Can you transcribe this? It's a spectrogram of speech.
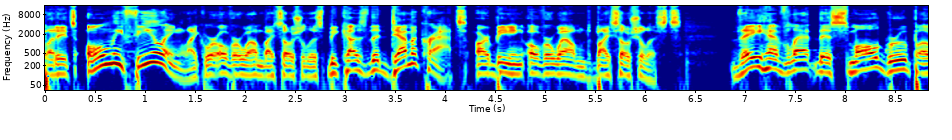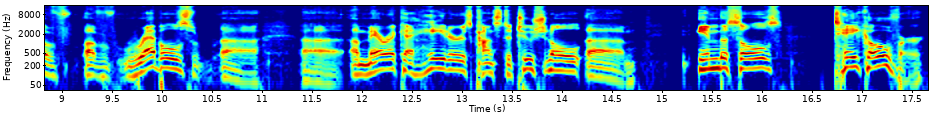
But it's only feeling like we're overwhelmed by socialists because the Democrats are being overwhelmed by socialists. They have let this small group of of rebels, uh, uh, America haters, constitutional um imbeciles take over,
